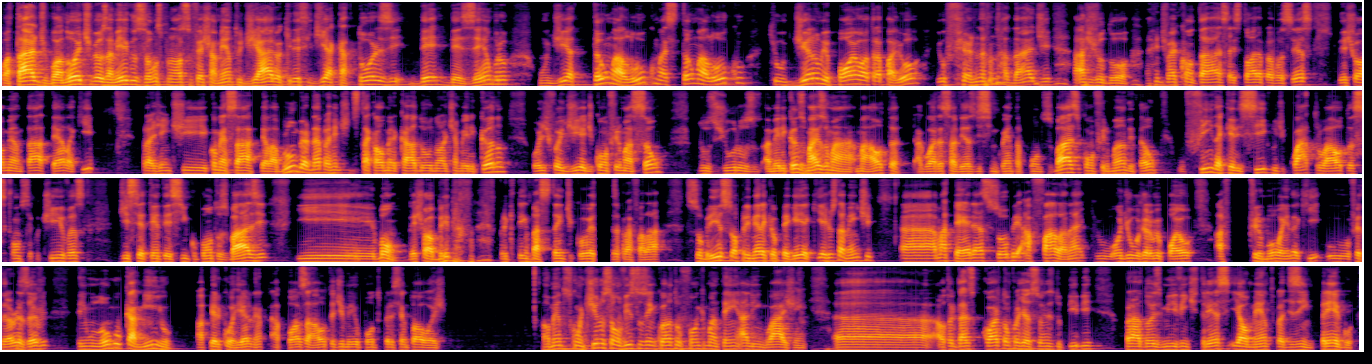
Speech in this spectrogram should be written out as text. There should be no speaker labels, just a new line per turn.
Boa tarde, boa noite, meus amigos. Vamos para o nosso fechamento diário aqui desse dia 14 de dezembro. Um dia tão maluco, mas tão maluco que o Jeremy Powell atrapalhou e o Fernando Haddad ajudou. A gente vai contar essa história para vocês. Deixa eu aumentar a tela aqui para a gente começar pela Bloomberg, né? Para a gente destacar o mercado norte-americano. Hoje foi dia de confirmação dos juros americanos, mais uma, uma alta, agora dessa vez de 50 pontos base, confirmando então o fim daquele ciclo de quatro altas consecutivas de 75 pontos base. E, bom, deixa eu abrir, porque tem bastante coisa para falar sobre isso. A primeira que eu peguei aqui é justamente a matéria sobre a fala, né? Onde o Jerome Powell afirmou ainda que o Federal Reserve tem um longo caminho a percorrer né, após a alta de meio ponto percentual hoje. Aumentos contínuos são vistos enquanto o FONC mantém a linguagem. Uh, autoridades cortam projeções do PIB para 2023 e aumento para desemprego.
